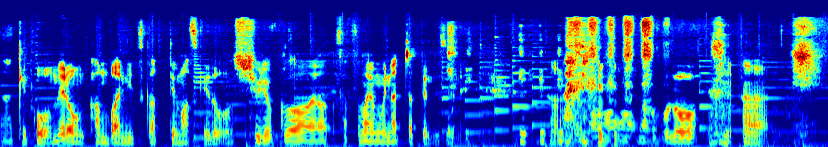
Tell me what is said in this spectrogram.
あ、結構メロン看板に使ってますけど、主力はさつまいもになっちゃってるんですよね。なるほど。はい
